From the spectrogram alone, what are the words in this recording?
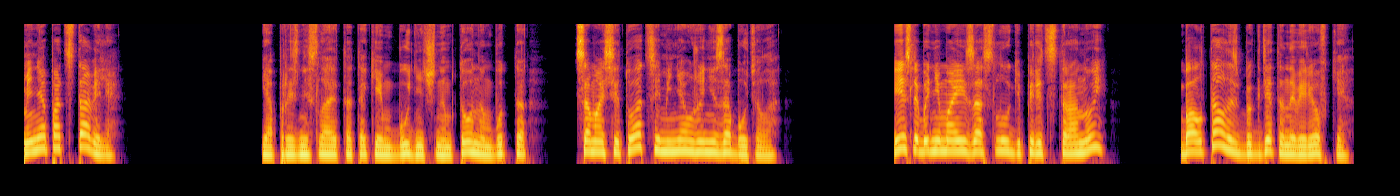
Меня подставили. Я произнесла это таким будничным тоном, будто сама ситуация меня уже не заботила. Если бы не мои заслуги перед страной, болталась бы где-то на веревке.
